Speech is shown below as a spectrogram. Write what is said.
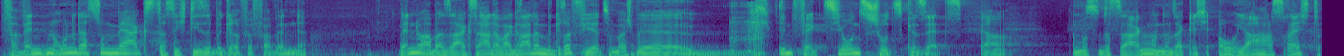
verwenden, ohne dass du merkst, dass ich diese Begriffe verwende. Wenn du aber sagst, ah, da war gerade ein Begriff hier, zum Beispiel Infektionsschutzgesetz, ja, dann musst du das sagen und dann sag ich, oh ja, hast recht,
